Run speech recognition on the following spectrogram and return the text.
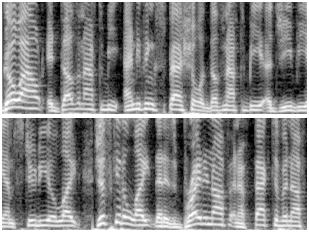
go out. It doesn't have to be anything special. It doesn't have to be a GVM studio light. Just get a light that is bright enough and effective enough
